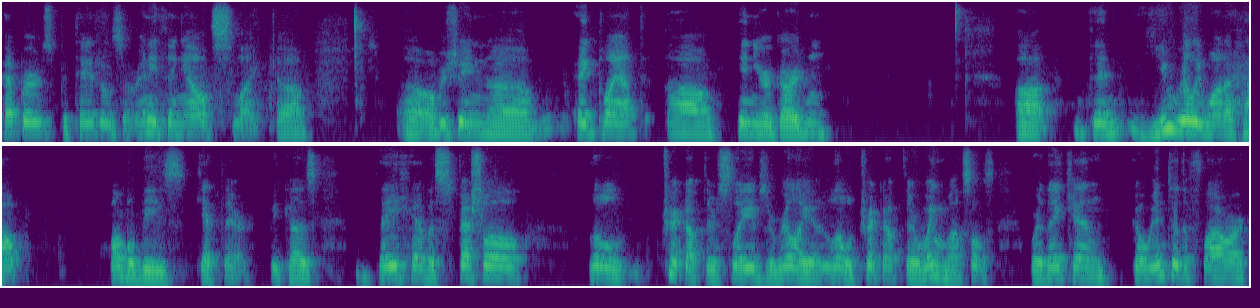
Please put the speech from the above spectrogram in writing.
peppers, potatoes, or anything else like uh, uh aubergine, uh, eggplant uh, in your garden, then you really want to help bumblebees get there because they have a special little trick up their sleeves or really a little trick up their wing muscles where they can go into the flower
